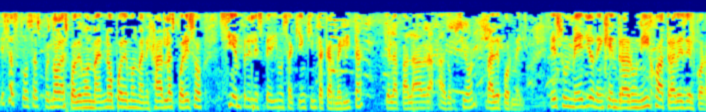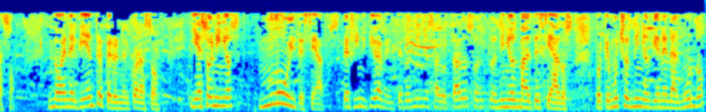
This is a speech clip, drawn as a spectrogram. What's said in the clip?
esas cosas pues no las podemos no podemos manejarlas, por eso siempre les pedimos aquí en Quinta Carmelita que la palabra adopción va de por medio. Es un medio de engendrar un hijo a través del corazón. No en el vientre, pero en el corazón. Y esos niños muy deseados, definitivamente. Los niños adoptados son los niños más deseados, porque muchos niños vienen al mundo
